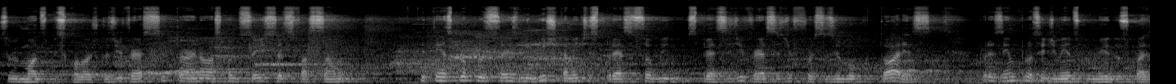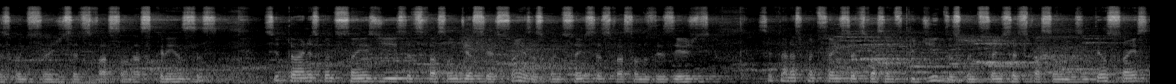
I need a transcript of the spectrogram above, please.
sob modos psicológicos diversos se tornam as condições de satisfação que têm as proposições linguisticamente expressas sob espécies diversas de forças ilocutórias por exemplo, procedimentos por meio dos quais as condições de satisfação das crenças se tornam as condições de satisfação de asserções, as condições de satisfação dos desejos se tornam as condições de satisfação dos pedidos, as condições de satisfação das intenções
